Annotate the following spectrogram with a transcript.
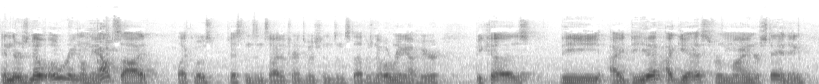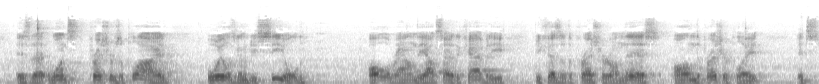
And there's no O-ring on the outside, like most pistons inside of transmissions and stuff. There's no O-ring out here because the idea, I guess, from my understanding, is that once pressure is applied, oil is going to be sealed all around the outside of the cavity because of the pressure on this, on the pressure plate. It's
